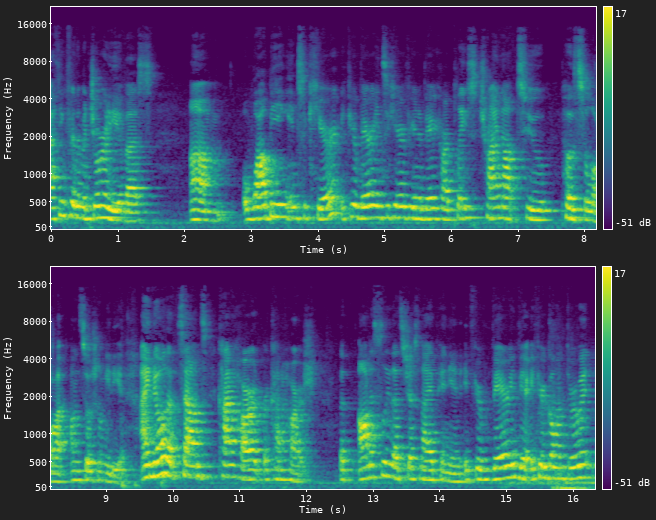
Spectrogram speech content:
I think for the majority of us, um, while being insecure, if you're very insecure, if you're in a very hard place, try not to post a lot on social media. I know that sounds kind of hard or kind of harsh, but honestly, that's just my opinion. If you're very, very, if you're going through it,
